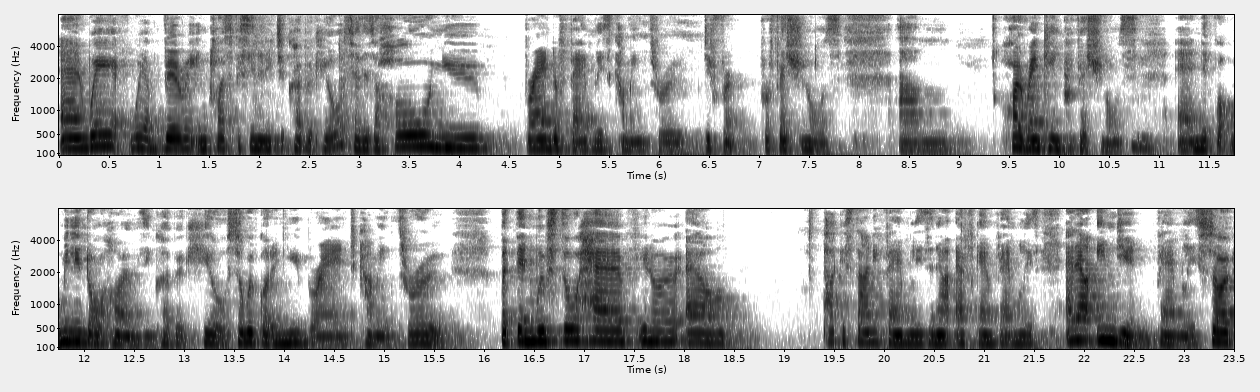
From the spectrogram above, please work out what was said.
And we're, we're very in close vicinity to Coburg Hill. So there's a whole new brand of families coming through, different professionals. Um, high ranking professionals mm. and they've got million dollar homes in Coburg Hill. So we've got a new brand coming through. But then we still have, you know, our Pakistani families and our Afghan families and our Indian families. So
